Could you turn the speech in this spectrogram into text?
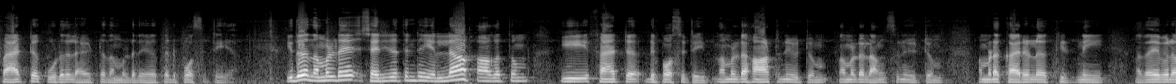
ഫാറ്റ് കൂടുതലായിട്ട് നമ്മുടെ ദേഹത്ത് ഡെപ്പോസിറ്റ് ചെയ്യുക. ഇത് നമ്മളുടെ ശരീരത്തിന്റെ എല്ലാ ഭാഗത്തും ഈ ഫാറ്റ് ഡിപ്പോസിറ്റ് ചെയ്യും. നമ്മളുടെ ഹാർട്ടിന് ചുറ്റും നമ്മുടെ ലങ്സിന് ചുറ്റും നമ്മുടെ കരൾ കിഡ്നി അതേപോലെ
